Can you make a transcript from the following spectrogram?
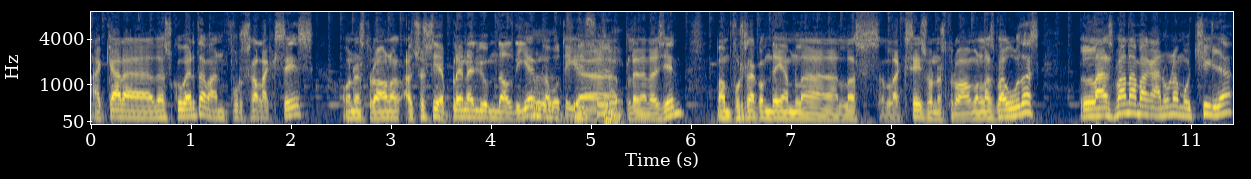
a cara descoberta van forçar l'accés on es trobaven, això sí, a plena llum del dia, en la botiga sí, sí. plena de gent, van forçar, com dèiem, la- les- l'accés on es trobaven les begudes, les van amagar en una motxilla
